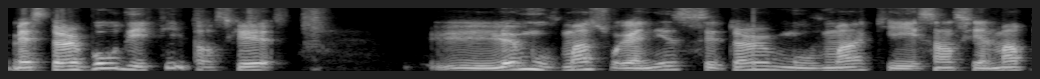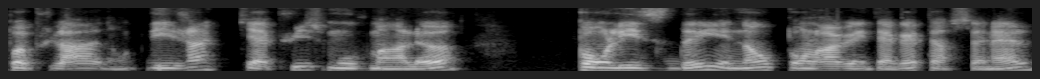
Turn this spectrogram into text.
Mais c'est un beau défi parce que le mouvement souverainiste, c'est un mouvement qui est essentiellement populaire. Donc, des gens qui appuient ce mouvement-là pour les idées et non pour leur intérêt personnel,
